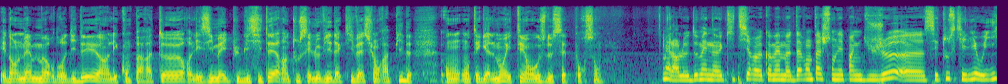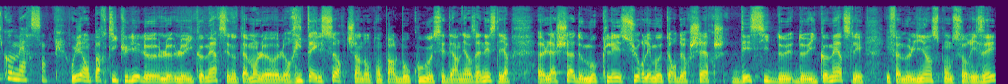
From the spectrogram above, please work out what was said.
Et dans le même ordre d'idées, hein, les comparateurs, les emails publicitaires, hein, tous ces leviers d'activation rapide ont, ont également été en hausse de 7%. Alors le domaine qui tire quand même davantage son épingle du jeu, euh, c'est tout ce qui est lié au e-commerce. Oui, en particulier le e-commerce et notamment le, retail search hein, dont on parle beaucoup euh, ces dernières années, c'est-à-dire euh, l'achat de mots-clés sur les moteurs de recherche des sites de e-commerce, les, fameux liens sponsorisés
